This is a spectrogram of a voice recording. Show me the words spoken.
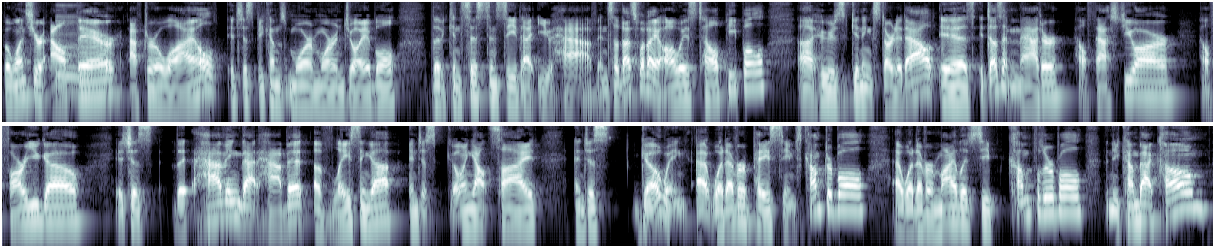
But once you're out there after a while, it just becomes more and more enjoyable, the consistency that you have. And so that's what I always tell people uh, who's getting started out is it doesn't matter how fast you are, how far you go. It's just that having that habit of lacing up and just going outside and just going at whatever pace seems comfortable, at whatever mileage seems comfortable. Then you come back home,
